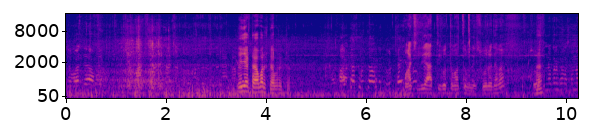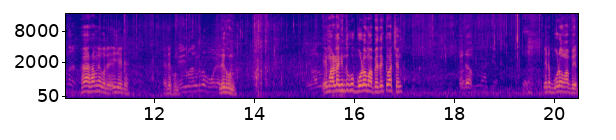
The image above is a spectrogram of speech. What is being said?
সে বলছে আমি এই যে একটা আবার একটা আবার একটা। মাছ নিয়ে আত্মি করতে পারতাম না সরে দেখা। হ্যাঁ? সামনে করে হ্যাঁ সামনে করে এই যে এটা। এই দেখুন দেখুন। এই মালটা কিন্তু খুব বড় মাপে দেখতে পাচ্ছেন? এটা এটা বড় মাপের।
